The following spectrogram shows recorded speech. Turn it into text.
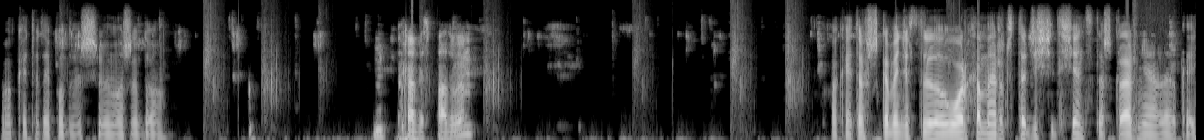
Okej, tutaj podwyższymy może do... Mm, Prawie spadłem. Okej, troszeczkę będzie w stylu Warhammer 40 tysięcy ta szklarnia, ale okej.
